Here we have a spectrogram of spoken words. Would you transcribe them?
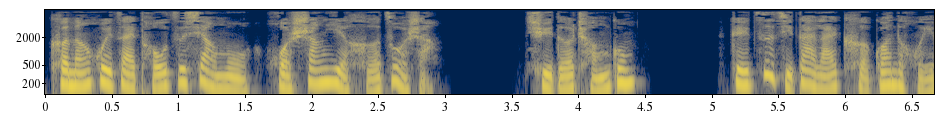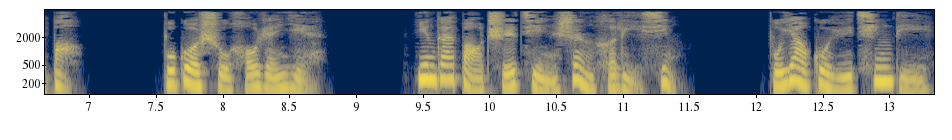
可能会在投资项目或商业合作上取得成功，给自己带来可观的回报。不过，属猴人也应该保持谨慎和理性，不要过于轻敌。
